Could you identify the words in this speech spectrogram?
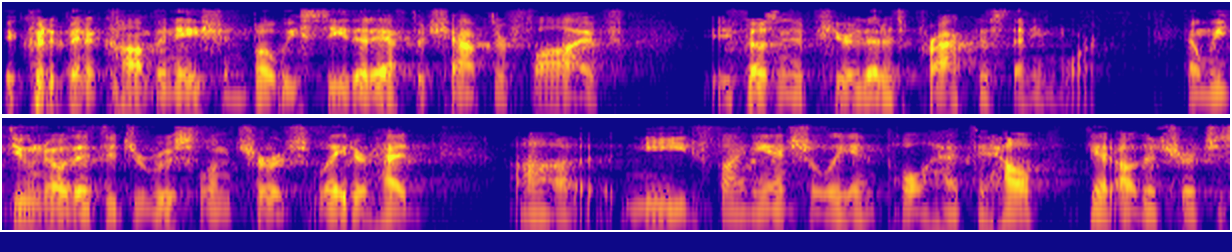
It could have been a combination, but we see that after chapter 5, it doesn't appear that it's practiced anymore. And we do know that the Jerusalem church later had uh, need financially, and Paul had to help get other churches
